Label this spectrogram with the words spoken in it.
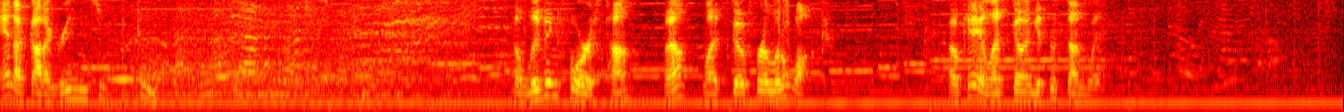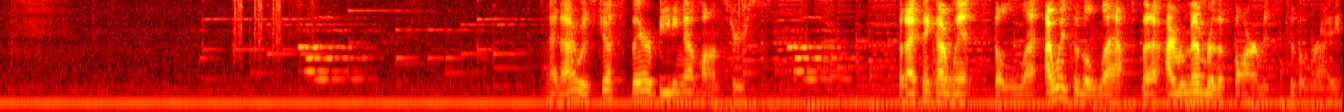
And I've got a green soup, too. The living forest, huh? Well, let's go for a little walk. Okay, let's go and get this done with. And I was just there beating up monsters. But I think I went to the left. I went to the left, but I remember the farm. It's to the right.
